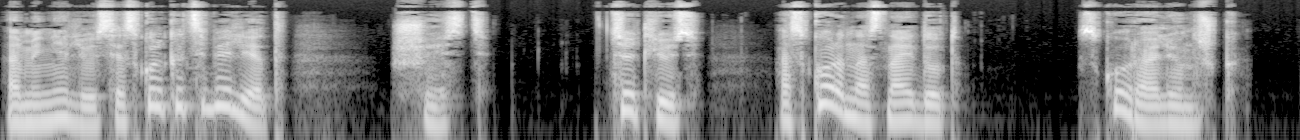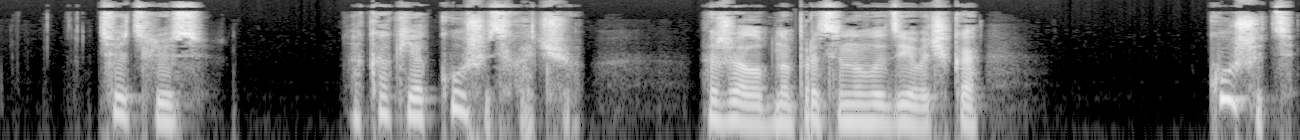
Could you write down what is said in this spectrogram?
«А меня Люся. Сколько тебе лет?» «Шесть». «Тетя Люсь, а скоро нас найдут?» «Скоро, Аленушка». «Тетя Люсь, а как я кушать хочу?» — жалобно протянула девочка. «Кушать?»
